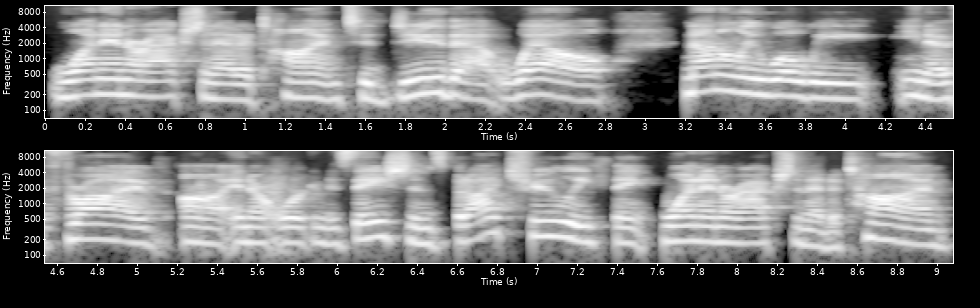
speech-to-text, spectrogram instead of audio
one interaction at a time to do that well not only will we you know thrive uh, in our organizations but i truly think one interaction at a time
